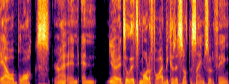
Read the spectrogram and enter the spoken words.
hour blocks, right? And and you know, it's a, it's modified because it's not the same sort of thing,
